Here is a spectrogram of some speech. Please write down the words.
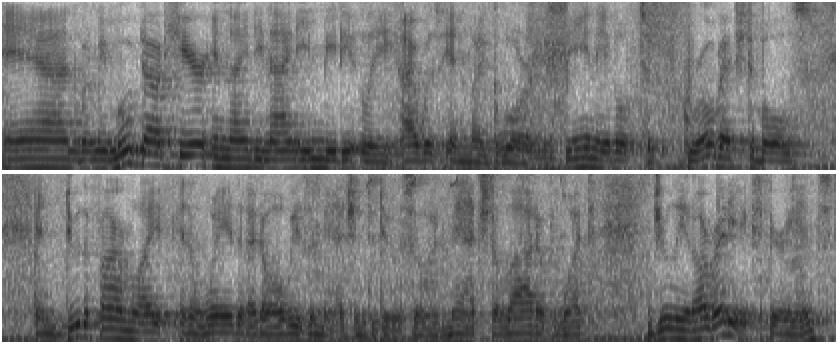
And when we moved out here in 99, immediately I was in my glory of being able to grow vegetables and do the farm life in a way that I'd always imagined to do. So it matched a lot of what Julie had already experienced.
